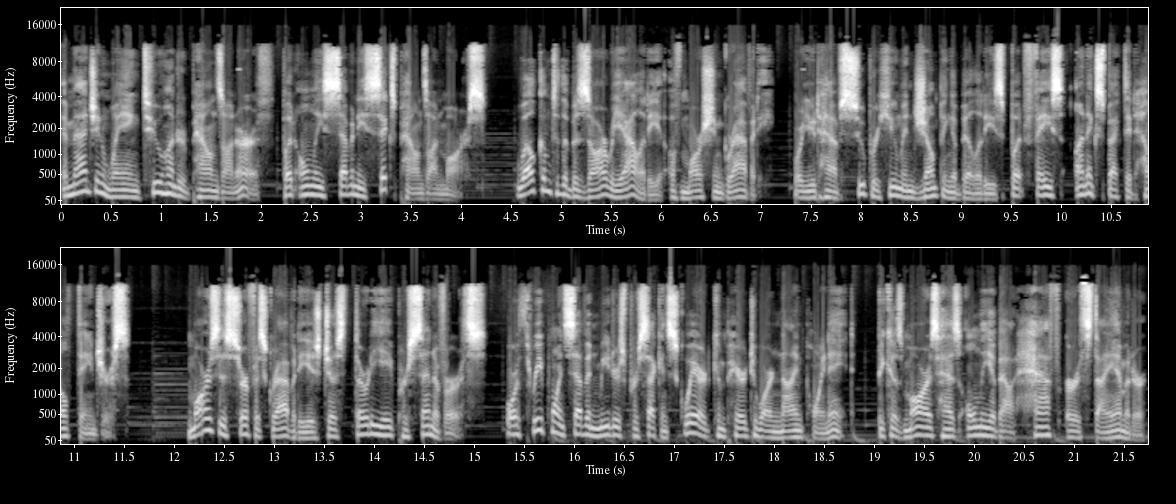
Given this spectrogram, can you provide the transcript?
Imagine weighing 200 pounds on Earth, but only 76 pounds on Mars. Welcome to the bizarre reality of Martian gravity, where you'd have superhuman jumping abilities but face unexpected health dangers. Mars's surface gravity is just 38% of Earth's, or 3.7 meters per second squared compared to our 9.8, because Mars has only about half Earth's diameter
